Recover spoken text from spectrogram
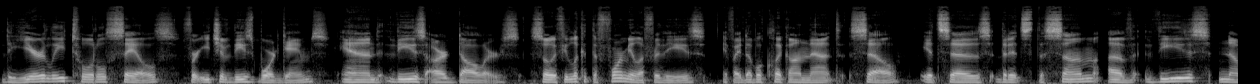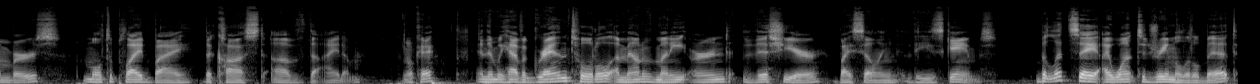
the yearly total sales for each of these board games, and these are dollars. So if you look at the formula for these, if I double click on that cell, it says that it's the sum of these numbers multiplied by the cost of the item. Okay? And then we have a grand total amount of money earned this year by selling these games. But let's say I want to dream a little bit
